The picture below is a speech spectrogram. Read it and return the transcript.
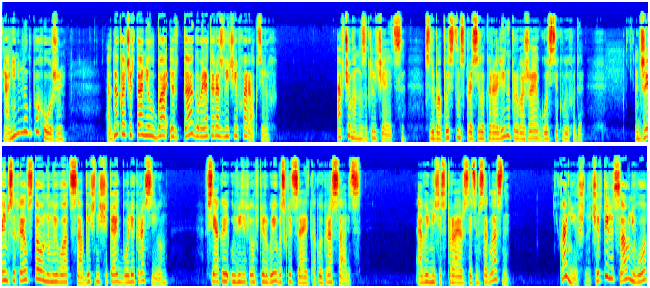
Они немного похожи, однако очертания лба и рта говорят о различии в характерах. «А в чем оно заключается?» — с любопытством спросила Каролина, провожая гостю к выходу. «Джеймса Хеллстоуна, моего отца, обычно считают более красивым. Всякой, увидев его впервые, восклицает, какой красавец. А вы, миссис Прайер, с этим согласны?» «Конечно, черты лица у него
